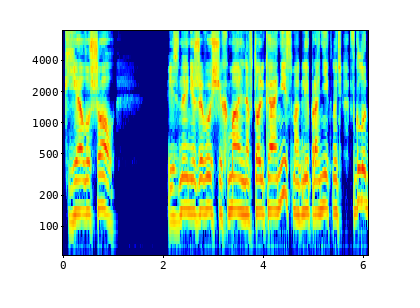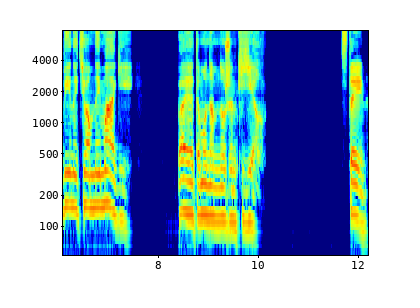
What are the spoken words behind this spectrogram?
Кьел ушел. Из ныне живущих мальнов только они смогли проникнуть в глубины темной магии. Поэтому нам нужен Кьел. Стейн,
